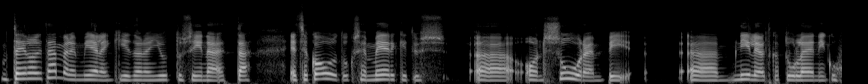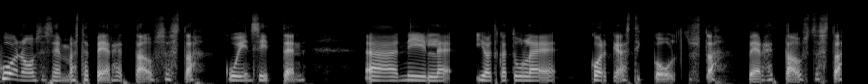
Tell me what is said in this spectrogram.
Mutta teillä oli tämmöinen mielenkiintoinen juttu siinä, että, että se koulutuksen merkitys on suurempi niille, jotka tulee niin kuin huono-osaisemmasta perhetaustasta kuin sitten niille, jotka tulee korkeasti koulutusta perhetaustasta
